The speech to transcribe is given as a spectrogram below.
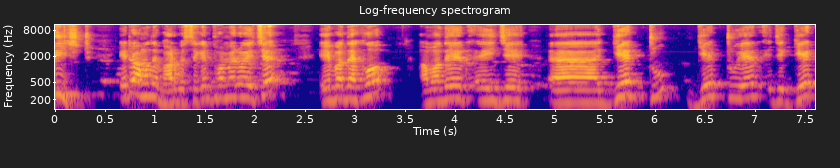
reached এটা আমাদের ভার্বের সেকেন্ড ফর্মে রয়েছে। এবার দেখো, আমাদের এই যে গেট টু গেট টু এর যে গেট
